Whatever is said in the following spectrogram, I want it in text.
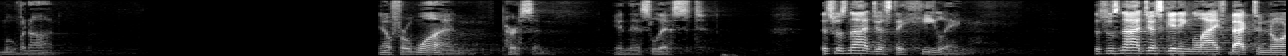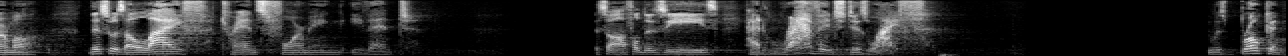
moving on. You know, for one person in this list, this was not just a healing. This was not just getting life back to normal. This was a life transforming event. This awful disease had ravaged his life. He was broken.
